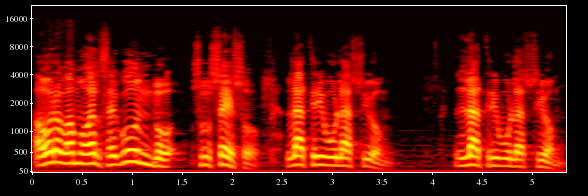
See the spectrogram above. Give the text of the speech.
Ahora vamos al segundo suceso, la tribulación. La tribulación.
